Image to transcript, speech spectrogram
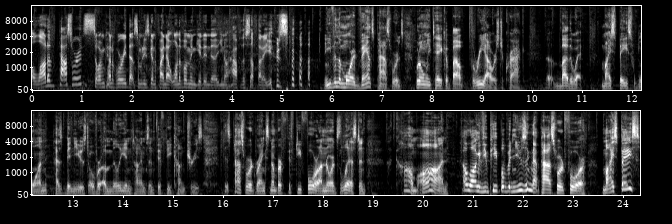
a lot of passwords, so I'm kind of worried that somebody's gonna find out one of them and get into you know half of the stuff that I use. Even the more advanced passwords would only take about three hours to crack. Uh, by the way, MySpace 1 has been used over a million times in 50 countries. This password ranks number 54 on Nord's list, and come on, how long have you people been using that password for? MySpace?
